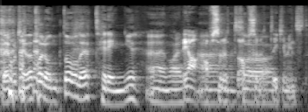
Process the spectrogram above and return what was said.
Det fortjener Toronto, og det trenger uh, NHL. Ja, Eh, absolutt. Uh, absolutt, Ikke minst.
